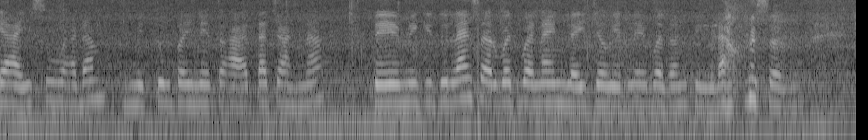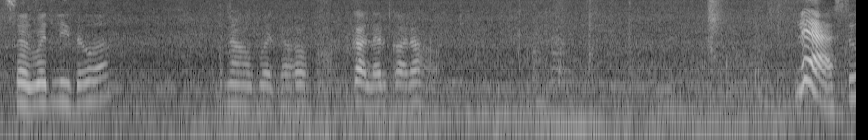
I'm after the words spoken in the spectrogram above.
એ આવીશું વાડામ. મિતુલભાઈને તો આ હતા ચાંદના. તે મેં કીધું, લાય, શરબત બનાવીને લઈ જાઉં, એટલે બધાને પીવડાવું શરબત. શરબત લીધો હો અને બધો કલર કરો હો લે આસુ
